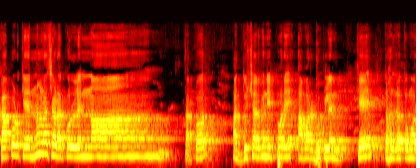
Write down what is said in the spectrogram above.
কাপড়কে নাড়াচাড়া করলেন না। তারপর আর দু চার মিনিট পরে আবার ঢুকলেন কে? তো হজরত উমর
